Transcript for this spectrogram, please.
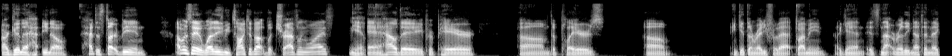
are gonna you know have to start being i wouldn't say the weather needs to be talked about but traveling wise yeah. and how they prepare um the players um and get them ready for that. But I mean, again, it's not really nothing that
